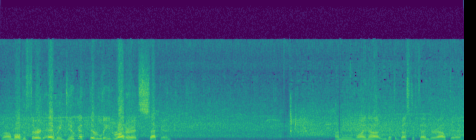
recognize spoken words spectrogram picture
Ground ball to third, and we do get the lead runner at second. I mean, why not? You got the best defender out there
